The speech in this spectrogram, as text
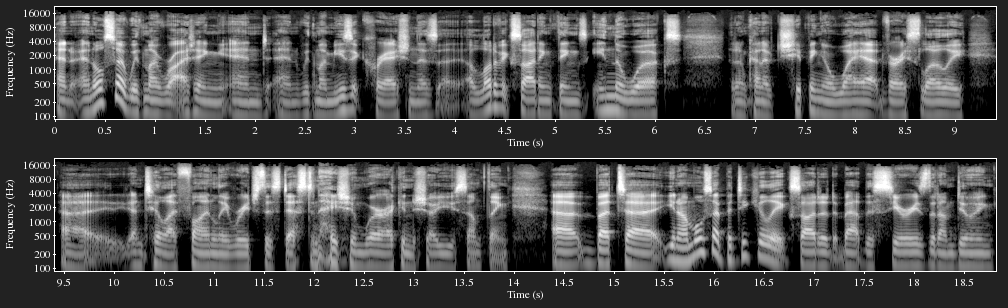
and and also with my writing and and with my music creation. There's a, a lot of exciting things in the works that I'm kind of chipping away at very slowly uh, until I finally reach this destination where I can show you something. Uh, but uh, you know, I'm also particularly excited about this series that I'm doing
